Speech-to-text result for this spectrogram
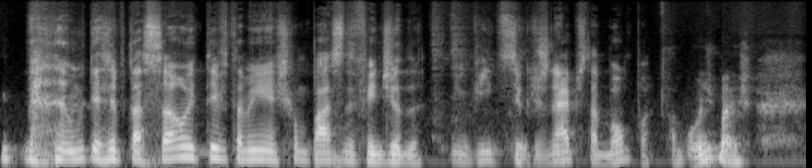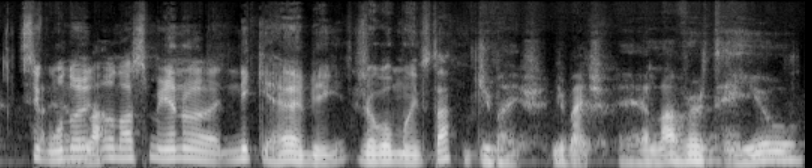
Uma interceptação e teve também, acho que um passe defendido em 25 snaps, tá bom, pô. tá bom demais. Segundo É, lá- o nosso menino Nick Herbig, jogou muito, tá? Demais, demais. É, Lavert Hill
